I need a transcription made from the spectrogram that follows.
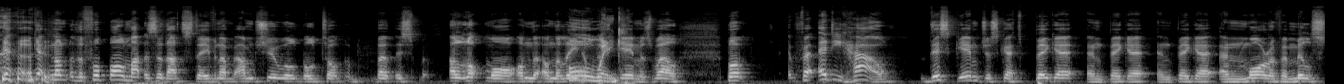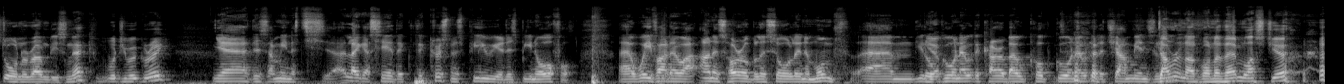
get, getting on to the football matters of that, Stephen. I'm, I'm sure we'll we'll talk about this a lot more on the on the lead All up the game as well. But for Eddie Howe, this game just gets bigger and bigger and bigger and more of a millstone around his neck. Would you agree? Yeah, this. I mean, it's uh, like I say, the, the Christmas period has been awful. Uh, we've had our Annus Horribilis all in a month. Um, you know, Yep. going out the Carabao Cup, going out to the Champions League. Darren had one of them last year. he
